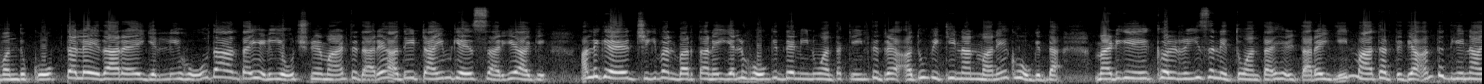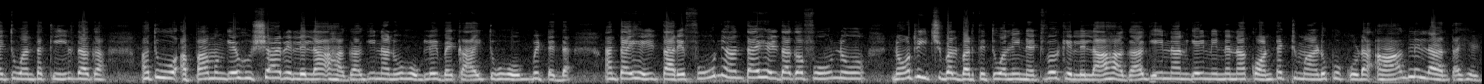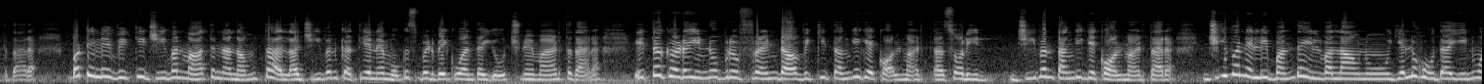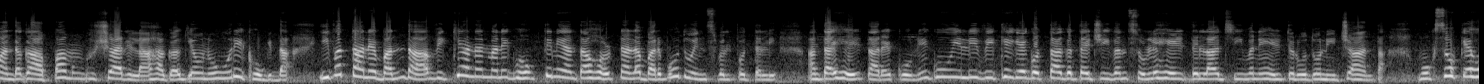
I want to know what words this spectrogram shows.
ಒಂದು ಕೋಪದಲ್ಲೇ ಇದ್ದಾರೆ, ಎಲ್ಲಿ ಹೋದ ಅಂತ ಹೇಳಿ ಯೋಚನೆ ಮಾಡ್ತಿದ್ದಾರೆ. ಅದೇ ಟೈಮ್ಗೆ ಸರಿಯಾಗಿ ಅಲ್ಲಿಗೆ ಜೀವನ್ ಬರ್ತಾನೆ, ಎಲ್ಲಿ ಹೋಗಿದ್ದೆ ನೀನು ಅಂತ ಕೇಳ್ತಿದ್ರೆ ಅದು ವಿಕಿ ನಾನು ಮನೆಗೆ ಹೋಗಿದ್ದೆ. ಮೆಡಿಕಲ್ ರೀಸನ್ ಇತ್ತು ಅಂತ ಹೇಳ್ತಾರೆ. ಏನು ಮಾತಾಡ್ತಿದ್ಯಾ? ಅಂಥದ್ದು ಏನಾಯಿತು ಅಂತ ಕೇಳಿದಾಗ ಅದು ಅಪ್ಪ ಅಮ್ಮಂಗೆ ಹುಷಾರಿರಲಿಲ್ಲ. ಹಾಗಾಗಿ ನಾನು ಹೋಗಲೇಬೇಕಾಯಿತು, ಹೋಗಿಬಿಟ್ಟಿದ್ದೆ ಅಂತ ಹೇಳ್ತಾರೆ. ಫೋನ್ ಅಂತ ಹೇಳಿದಾಗ ಫೋನು ನಾಟ್ ರೀಚಬಲ್ ಬರ್ತಿತ್ತು. ಅಲ್ಲಿ ನೆಟ್ವರ್ಕ್ ಇರಲಿಲ್ಲ. ಹಾಗಾಗಿ ನನಗೆ ನಿನ್ನನ್ನು ಕಾಂಟ್ಯಾಕ್ಟ್ ಮಾಡೋಕ್ಕೂ ಕೂಡ ಆಗಲಿಲ್ಲ ಅಂತ ಹೇಳ್ತಿದ್ದಾರೆ ಬಟ್ ಇಲ್ಲಿ ವಿಕ್ಕಿ ಜೀವನ್ ಮಾತನ್ನ ನಂಬ್ತಾ ಅಲ್ಲ ಜೀವನ್ ಕಥೆಯನ್ನೇ ಮುಗಿಸ್ಬಿಡ್ಬೇಕು ಅಂತ ಯೋಚನೆ ಮಾಡ್ತಿದ್ದಾರೆ. ಇತ್ತ ಕಡೆ ಇನ್ನೊಬ್ರು ಫ್ರೆಂಡ್ ವಿಕ್ಕಿ ತಂಗಿಗೆ ಕಾಲ್ ಮಾಡ್ತಾ ಸಾರಿ ಜೀವನ್ ತಂಗಿಗೆ ಕಾಲ್ ಮಾಡ್ತಾರೆ. ಜೀವನ್ ಎಲ್ಲಿ ಬಂದೇ ಇಲ್ವಲ್ಲ ಅವನು? ಎಲ್ಲಿ ಹೋದ, ಏನು ಅಂದಾಗ ಅಪ್ಪ ಅಮ್ಮಂಗೆ ಹುಷಾರಿಲ್ಲ. ಹಾಗಾಗಿ ಅವನು ಊರಿಗೆ ಹೋಗಿದ್ದ. ಇವತ್ತಾನೆ ಬಂದ, ವಿಕ್ಕಿ ಅಣ್ಣನ ಮನೆಗೆ ಹೋಗ್ತೀನಿ ಅಂತ ಹೊರಟ್ನಲ್ಲ ಬರ್ಬೋದು ಇನ್ ಸ್ವಲ್ಪ ಹೊತ್ತಲ್ಲಿ ಅಂತ ಹೇಳ್ತಾರೆ. ಕೊನೆಗೂ ಇಲ್ಲಿ ವಿಕ್ಕಿಗೆ ಗೊತ್ತಾಗುತ್ತೆ, ಜೀವನ್ ಸುಳ್ಳು ಹೇಳ್ತಿಲ್ಲ, ಜೀವನೇ ಹೇಳ್ತಿರೋದು ನಿಜ ಅಂತ. ಮುಗಿಸೋಕೆ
